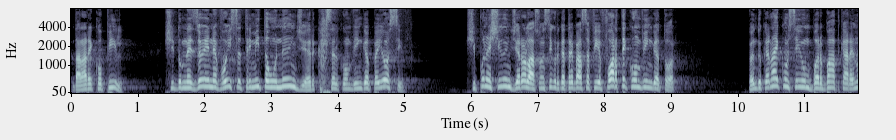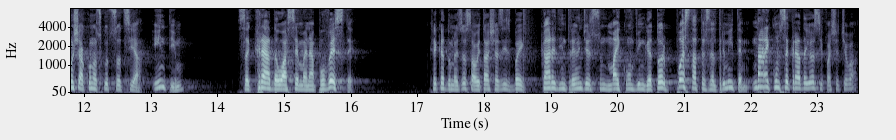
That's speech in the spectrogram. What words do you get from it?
dar are copil. Și Dumnezeu e nevoit să trimită un înger ca să-l convingă pe Iosif. Și până și îngerul ăla sunt sigur că trebuia să fie foarte convingător. Pentru că n-ai cum să iei un bărbat care nu și-a cunoscut soția intim să creadă o asemenea poveste. Cred că Dumnezeu s-a uitat și a zis, băi, care dintre îngeri sunt mai convingători? Pe ăsta trebuie să-l trimitem. N-are cum să creadă Iosif așa ceva.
